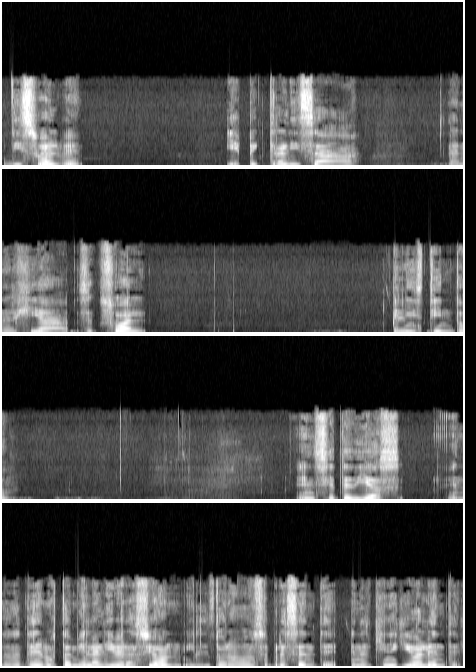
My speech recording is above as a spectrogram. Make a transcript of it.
disuelve y espectraliza la energía sexual, el instinto, en siete días en donde tenemos también la liberación y el tono 11 presente en el kin equivalente.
